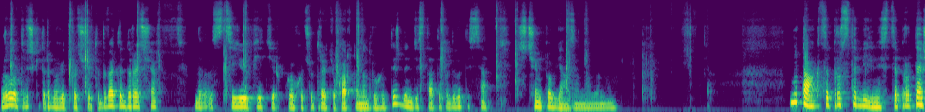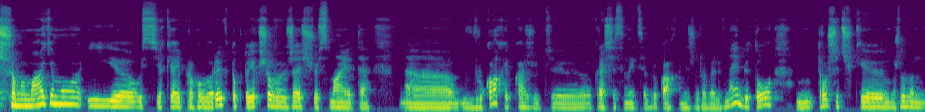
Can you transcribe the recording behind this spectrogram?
Можливо, трішки треба відпочити. Давайте, до речі, з цією п'ятіркою хочу третю карту на другий тиждень дістати, подивитися, з чим пов'язано воно. Ну так, це про стабільність, це про те, що ми маємо, і е, ось як я і проговорив. Тобто, якщо ви вже щось маєте в руках, як кажуть, е, краще синиця в руках, ніж журавель в небі, то трошечки, можливо,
